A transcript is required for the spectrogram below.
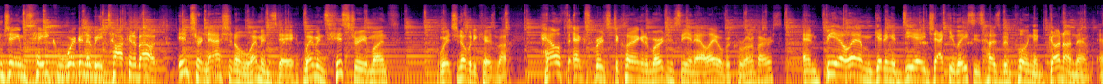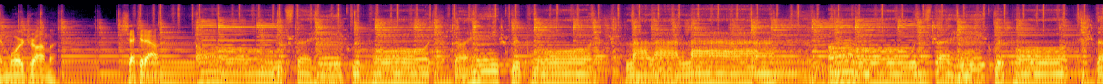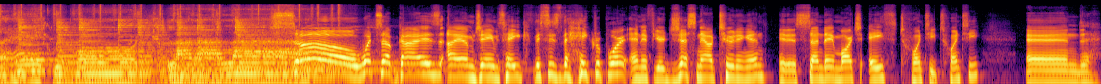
James Hake. We're going to be talking about International Women's Day, Women's History Month, which nobody cares about. Health experts declaring an emergency in LA over coronavirus, and BLM getting a DA Jackie Lacey's husband pulling a gun on them, and more drama. Check it out. Oh, it's the Hake Report, the Hake Report, la la la. What's up, guys? I am James Hake. This is the Hake Report, and if you're just now tuning in, it is Sunday, March 8th, 2020, and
